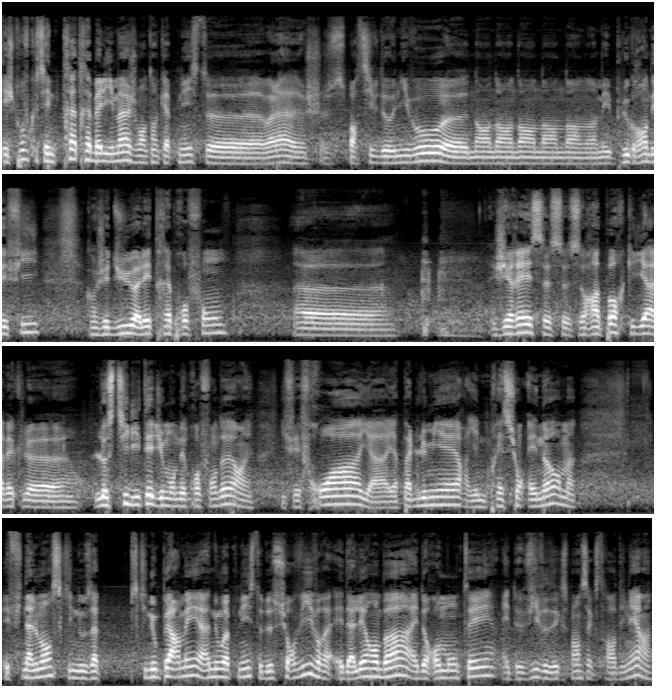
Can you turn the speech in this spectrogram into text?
je trouve que c'est une très très belle image en tant qu'apnéiste, euh, voilà, sportif de haut niveau, dans, mes plus grands défis, quand j'ai dû aller très profond, gérer ce, rapport qu'il y a avec l'hostilité du monde des profondeurs. Il fait froid, il n'y a, pas de lumière, il y a une pression énorme. Et finalement, ce qui nous, ce qui nous permet à nous apnéistes de survivre et d'aller en bas et de remonter et de vivre des expériences extraordinaires,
